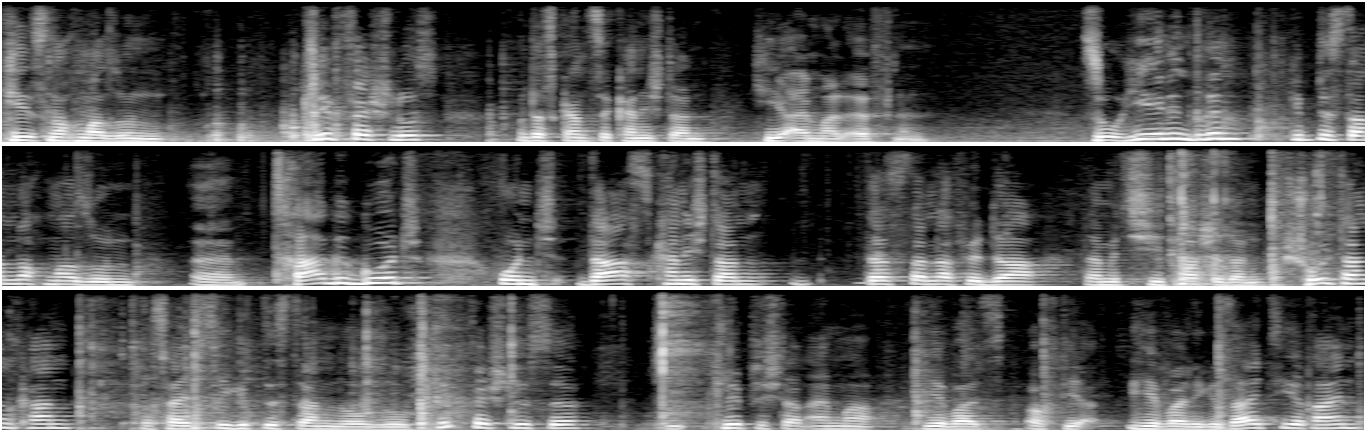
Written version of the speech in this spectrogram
Hier ist nochmal so ein Clipverschluss und das Ganze kann ich dann hier einmal öffnen. So, hier innen drin gibt es dann nochmal so ein äh, Tragegurt und das kann ich dann, das ist dann dafür da, damit ich die Tasche dann schultern kann. Das heißt, hier gibt es dann so, so Clipverschlüsse, die klebe ich dann einmal jeweils auf die jeweilige Seite hier rein.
